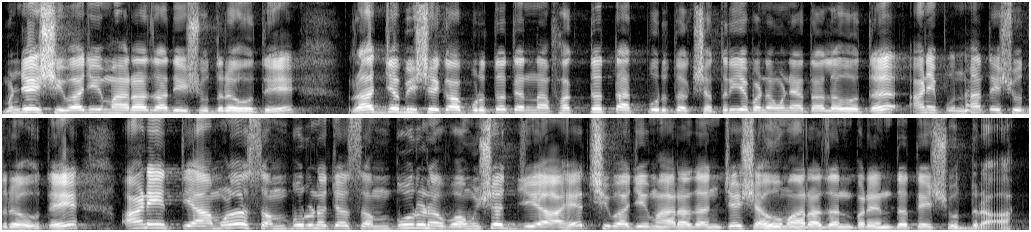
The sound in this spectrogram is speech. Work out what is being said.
म्हणजे शिवाजी महाराज आधी शूद्र होते राज्यभिषेकापुरतं त्यांना फक्त तात्पुरतं क्षत्रिय बनवण्यात आलं होतं आणि पुन्हा ते शूद्र होते. आणि त्यामुळं संपूर्णच्या संपूर्ण वंशज जे आहेत शिवाजी महाराजांचे शाहू महाराजांपर्यंत ते शूद्र आहे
